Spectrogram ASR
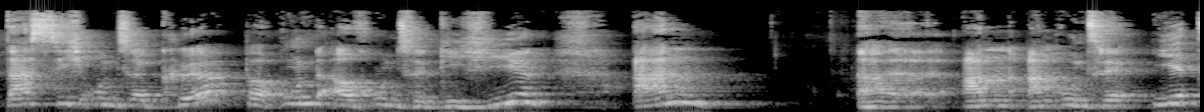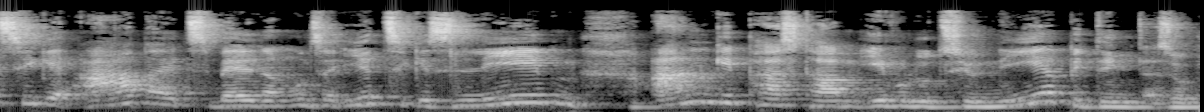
dass sich unser Körper und auch unser Gehirn an an, an unsere jetzige Arbeitswelt, an unser jetziges Leben angepasst haben, evolutionär bedingt, also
